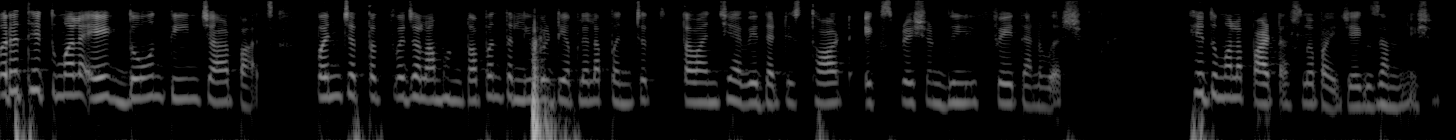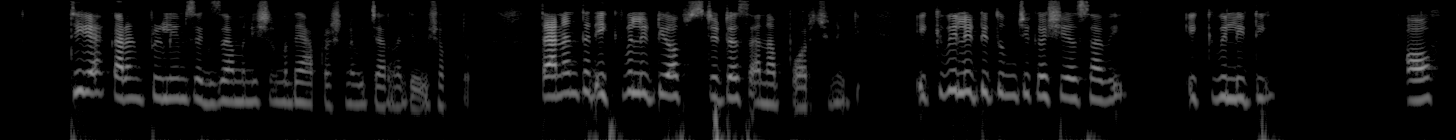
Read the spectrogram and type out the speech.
परत हे तुम्हाला एक दोन तीन चार पाच. पंचतत्व ज्याला म्हणतो आपण तर लिबर्टी आपल्याला पंचतत्वांची हवी. That is thought expression belief faith and worship हे तुम्हाला पाठ असलं पाहिजे एक्झामिनेशन ठीक आहे? कारण प्रिलिम्स एक्झामिनेशनमध्ये हा प्रश्न विचारण्यात येऊ शकतो. त्यानंतर equality of status and opportunity equality तुमची कशी असावी? इक्विलिटी ऑफ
